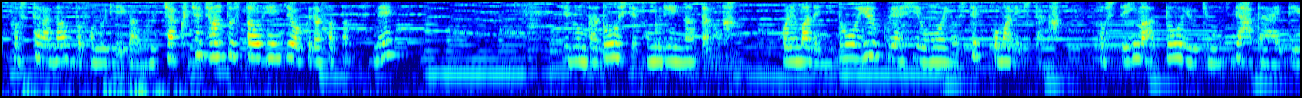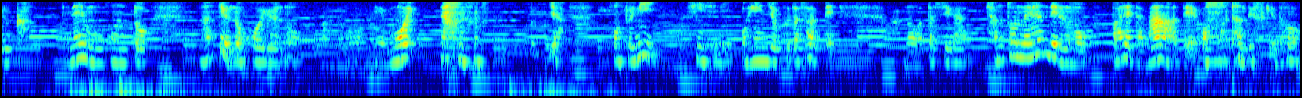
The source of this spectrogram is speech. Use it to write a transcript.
そしたらなんとソムリエがむちゃくちゃちゃんとしたお返事をくださったんですね。自分がどうしてソムリエになったのか。これまでにどういう悔しい思いをしてここまで来たか。そして今どういう気持ちで働いているか。ってねもうほんと何て言うのこういうの。あのエモい。いや本当に真摯にお返事をくださってあの私がちゃんと悩んでるのもバレたなあって思ったんですけど、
